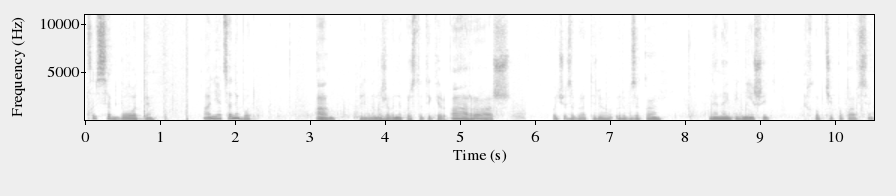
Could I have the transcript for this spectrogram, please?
Це все боти. А, ні, це не бот. А, блін, може вони просто такі. А, раш. Хочу забрати рю... рюкзака. Не найбідніший хлопчик попався.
